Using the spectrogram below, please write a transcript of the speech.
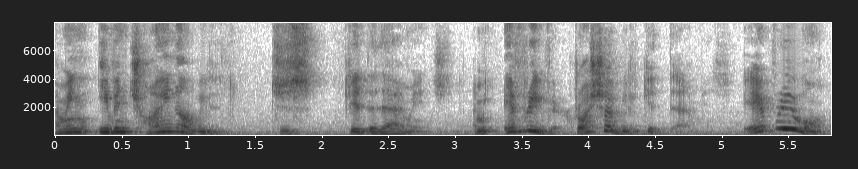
I mean, even China will just get the damage. I mean, everywhere. Russia will get damage. Everyone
